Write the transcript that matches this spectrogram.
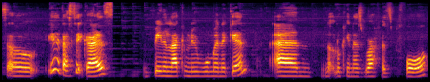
So yeah, that's it guys. Feeling like a new woman again and not looking as rough as before.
